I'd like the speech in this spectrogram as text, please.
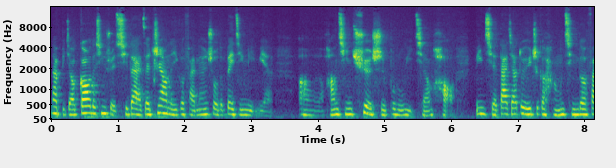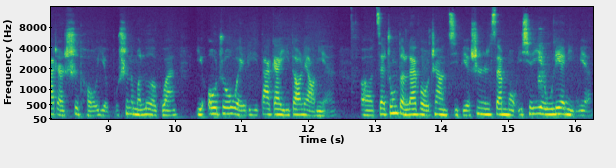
那比较高的薪水期待，在这样的一个 financial 的背景里面，呃，行情确实不如以前好，并且大家对于这个行情的发展势头也不是那么乐观。以欧洲为例，大概一到两年，呃，在中等 level 这样级别，甚至在某一些业务链里面。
